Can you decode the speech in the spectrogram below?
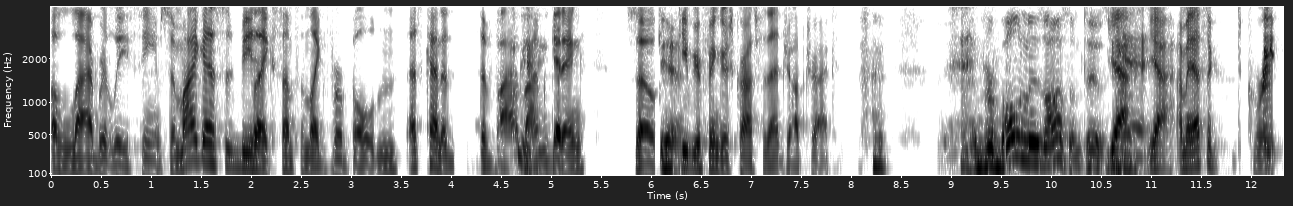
elaborately themed. So my guess would be like something like Verbolten. That's kind of the vibe Okay. I'm getting. So Yeah. keep your fingers crossed for that drop track. and Verbolten is awesome too. so- Yeah, Yeah. yeah. I mean, that's a great,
